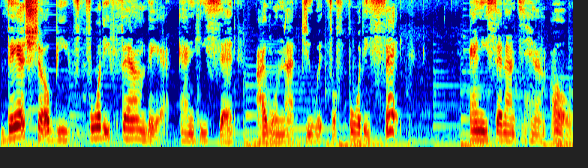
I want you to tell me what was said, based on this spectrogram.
There shall be 40 found there. And he said, I will not do it for 40's sake. And he said unto him, Oh,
